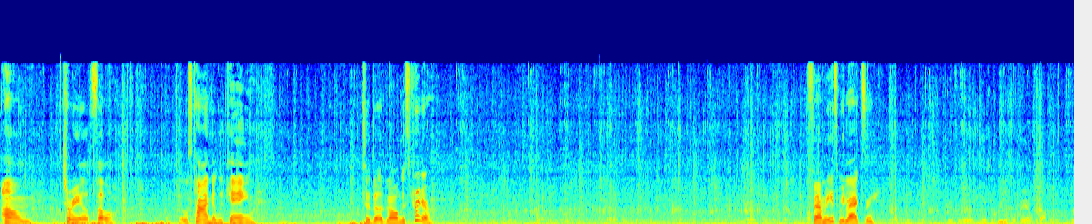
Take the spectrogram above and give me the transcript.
um, trails. So it was time that we came to the longest trail. Family, it's relaxing. It's a, beautiful day on top of it. too.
